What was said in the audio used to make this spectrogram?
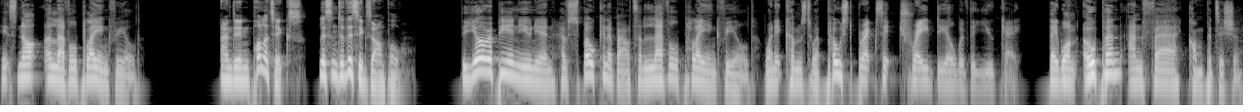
It's not a level playing field. And in politics, listen to this example. The European Union have spoken about a level playing field when it comes to a post Brexit trade deal with the UK. They want open and fair competition.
